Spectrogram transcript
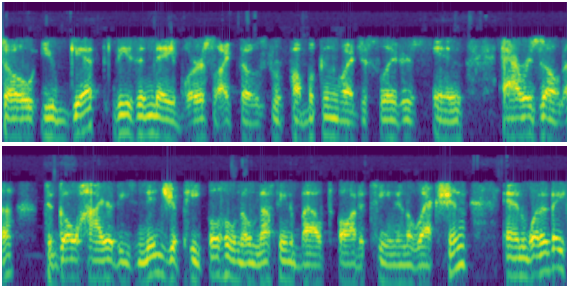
So you get these enablers like those Republican legislators in Arizona to go hire these ninja people who know nothing about auditing an election. And what do they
